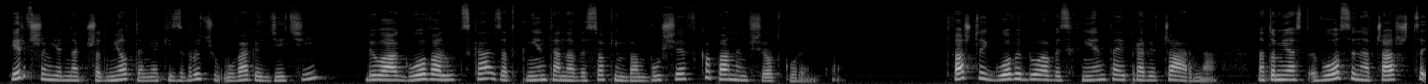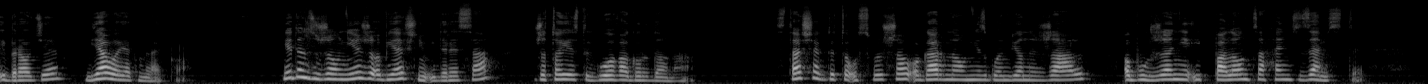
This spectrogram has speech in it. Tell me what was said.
Pierwszym jednak przedmiotem, jaki zwrócił uwagę dzieci, była głowa ludzka zatknięta na wysokim bambusie wkopanym w środku rynku. Twarz tej głowy była wyschnięta i prawie czarna, natomiast włosy na czaszce i brodzie białe jak mleko. Jeden z żołnierzy objaśnił Idrysa, że to jest głowa Gordona. Stasia, gdy to usłyszał, ogarnął niezgłębiony żal, oburzenie i paląca chęć zemsty,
